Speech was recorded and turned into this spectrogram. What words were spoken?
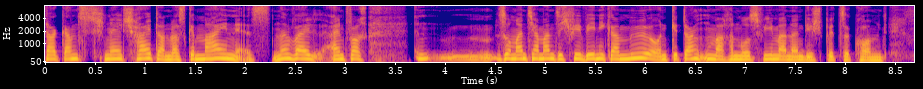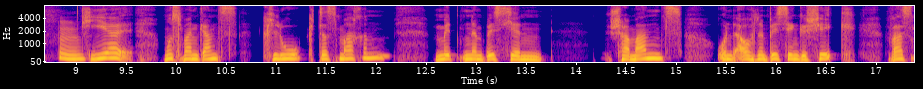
da ganz schnell scheitern, was gemein ist, ne? weil einfach so mancher Mann sich viel weniger Mühe und Gedanken machen muss, wie man an die Spitze kommt. Hier muss man ganz klug das machen, mit einem bisschen Charmanz und auch ein bisschen Geschick, was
